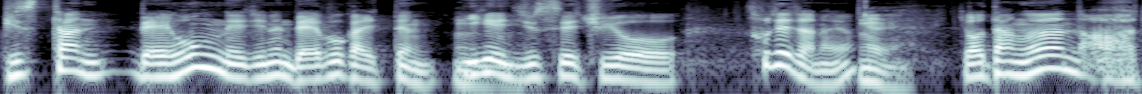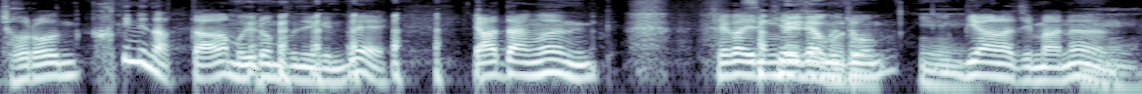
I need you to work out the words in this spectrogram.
비슷한 내홍 내지는 내부 갈등 이게 음. 뉴스의 주요 소재잖아요. 네. 여당은 아 저런 큰일이 났다 뭐 이런 분위기인데 야당은 제가 이렇게 얘기하면 좀 예. 미안하지만은 예.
